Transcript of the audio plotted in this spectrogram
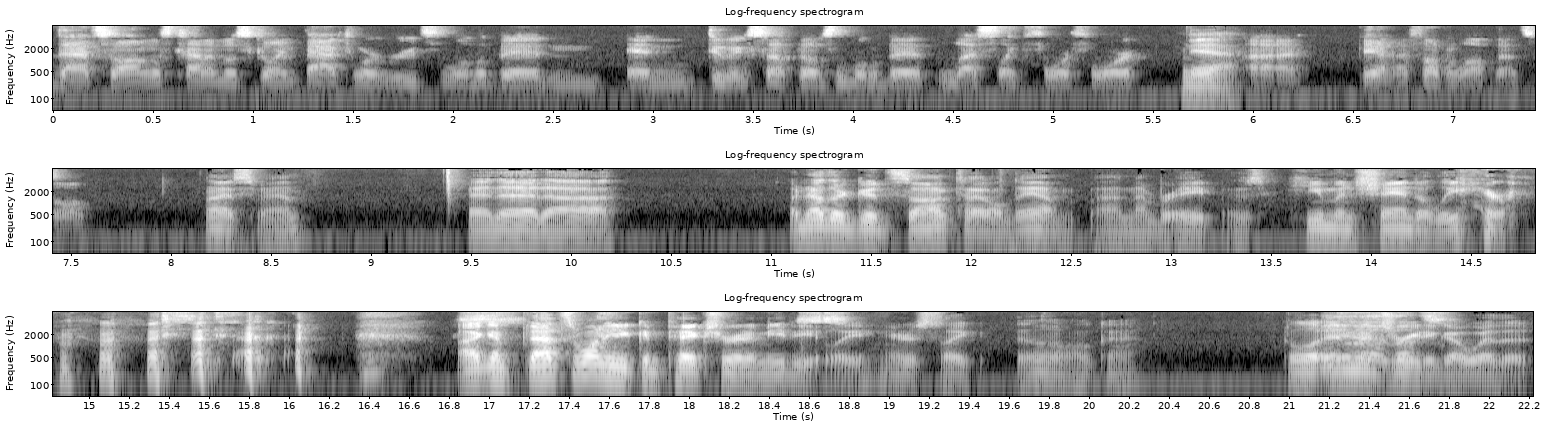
that song was kind of us going back to our roots a little bit and, and doing stuff that was a little bit less like four four. Yeah. Uh, yeah, I fucking love that song. Nice, man. And then uh, another good song title, damn, uh, number eight is Human Chandelier. I can. That's one you can picture it immediately. You're just like, oh, okay. A little Yeah, imagery to go with it.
